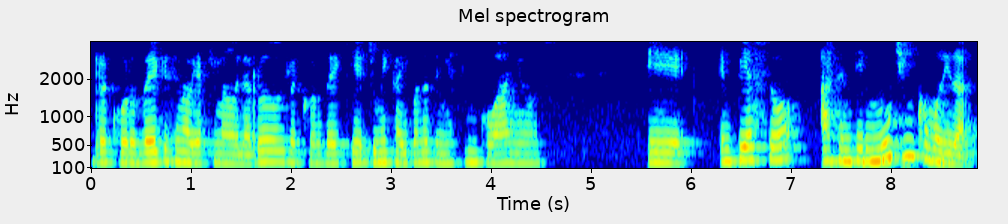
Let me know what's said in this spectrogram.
Recordé que se me había quemado el arroz, recordé que yo me caí cuando tenía cinco años. Eh, empiezo a sentir mucha incomodidad.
